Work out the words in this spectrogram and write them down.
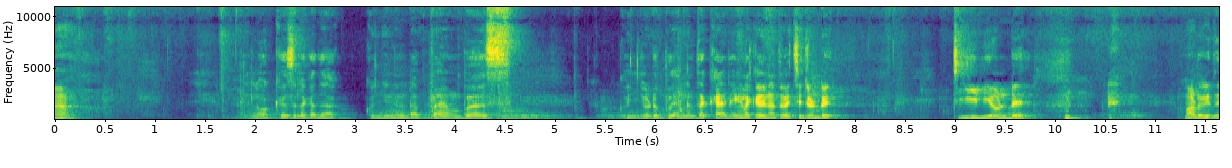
ആ. ലോക്കേഴ്സിലൊക്കെ ഇതാ കുഞ്ഞുങ്ങളുടെ പാമ്പേഴ്സ് കുഞ്ഞുടുപ്പ് അങ്ങനത്തെ കാര്യങ്ങളൊക്കെ ഇതിനകത്ത് വെച്ചിട്ടുണ്ട്. ടി വി ഉണ്ട്. മാളു ഇത്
